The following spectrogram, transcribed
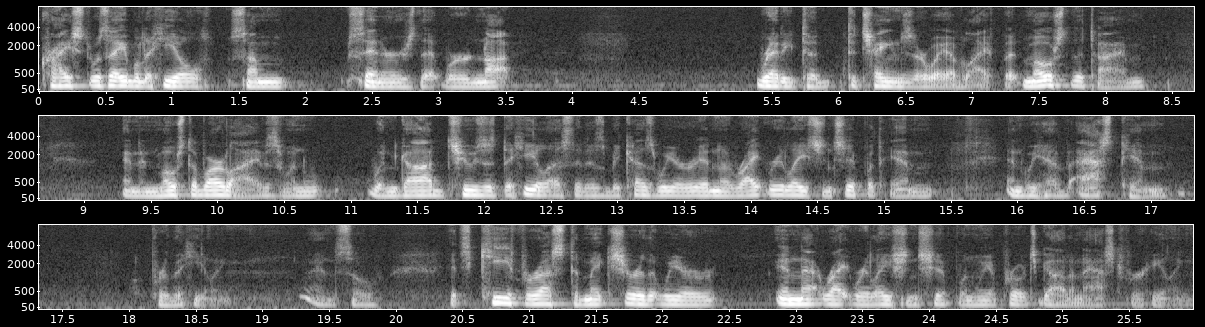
Christ was able to heal some sinners that were not ready to, to change their way of life. But most of the time, and in most of our lives, when when God chooses to heal us, it is because we are in the right relationship with Him and we have asked Him for the healing. And so it's key for us to make sure that we are in that right relationship when we approach God and ask for healing.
